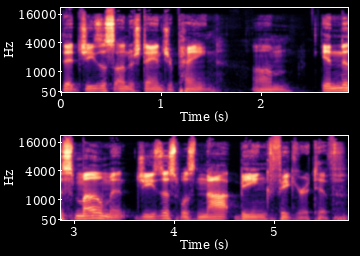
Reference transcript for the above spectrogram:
that Jesus understands your pain. Um, in this moment, Jesus was not being figurative.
